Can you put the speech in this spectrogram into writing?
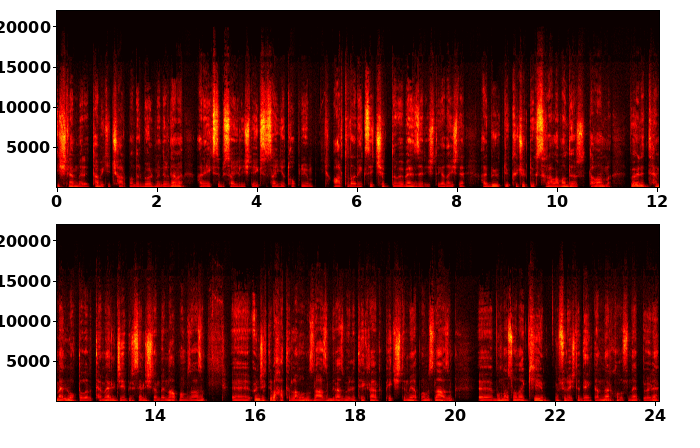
işlemleri tabii ki çarpmadır, bölmedir değil mi? Hani eksi bir sayıyla işte eksi sayıyı toplayayım. Artıdan eksi çıktı ve benzeri işte ya da işte hani büyüklük, küçüklük sıralamadır tamam mı? Böyle temel noktaları, temel cebirsel işlemleri ne yapmamız lazım? Ee, öncelikle bir hatırlamamız lazım. Biraz böyle tekrar pekiştirme yapmamız lazım. Ee, bundan sonraki süreçte denklemler konusunda hep böyle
